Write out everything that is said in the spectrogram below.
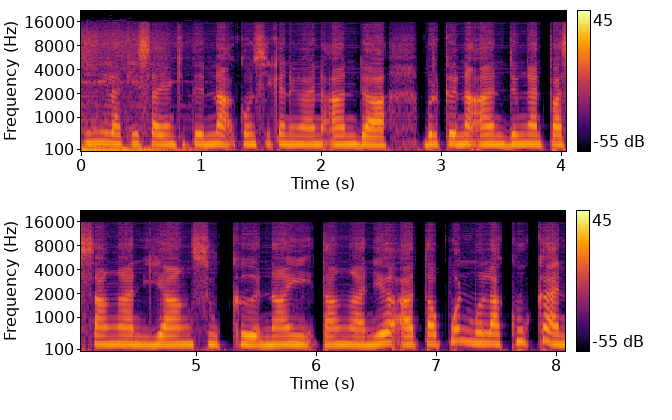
Inilah kisah yang kita nak kongsikan dengan anda. Berkenaan dengan pasangan yang suka naik tangan ya ataupun melakukan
